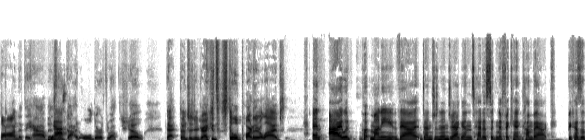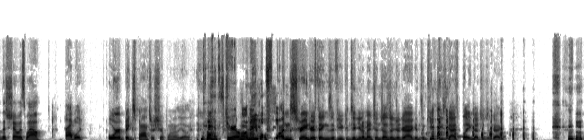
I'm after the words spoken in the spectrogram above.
bond that they have as Yeah. they've gotten older throughout the show that dungeons and dragons is still part of their lives And I would put money that Dungeons and Dragons had a significant comeback because of the show as well. Probably. Or a big sponsorship, one or the other. That's true. we will fund Stranger Things if you continue to mention Dungeons and Dragons and keep these guys playing Dungeons and Dragons.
